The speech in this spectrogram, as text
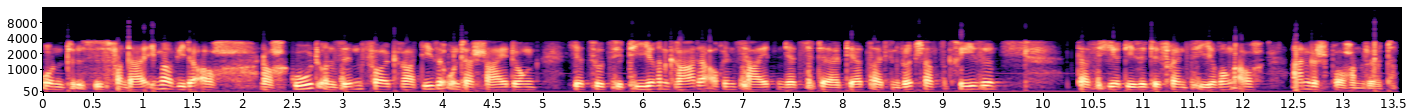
Und es ist von daher immer wieder auch noch gut und sinnvoll, gerade diese Unterscheidung hier zu zitieren, gerade auch in Zeiten jetzt der derzeitigen Wirtschaftskrise, dass hier diese Differenzierung auch angesprochen wird.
